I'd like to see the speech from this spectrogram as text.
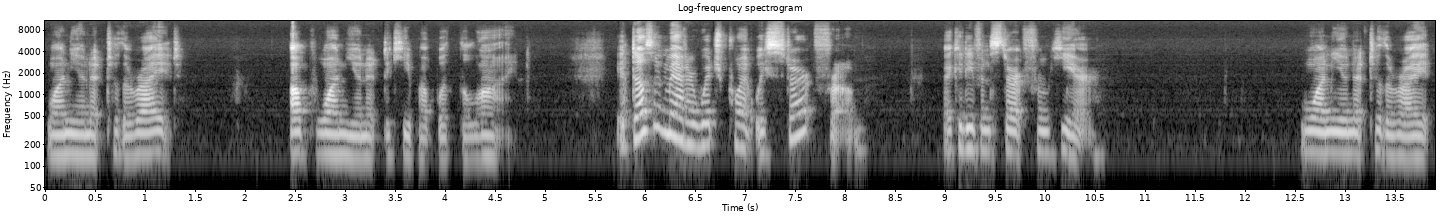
One unit to the right, up one unit to keep up with the line. It doesn't matter which point we start from. I could even start from here. One unit to the right,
